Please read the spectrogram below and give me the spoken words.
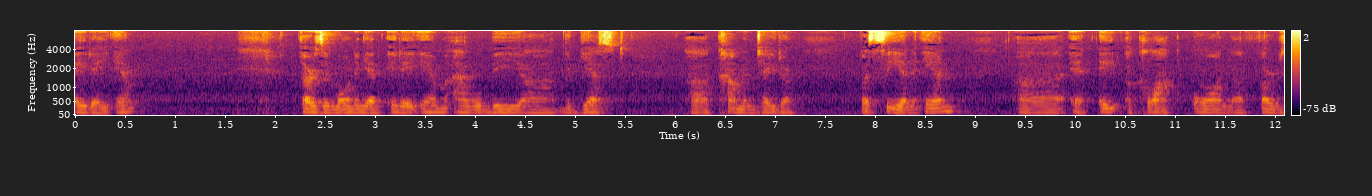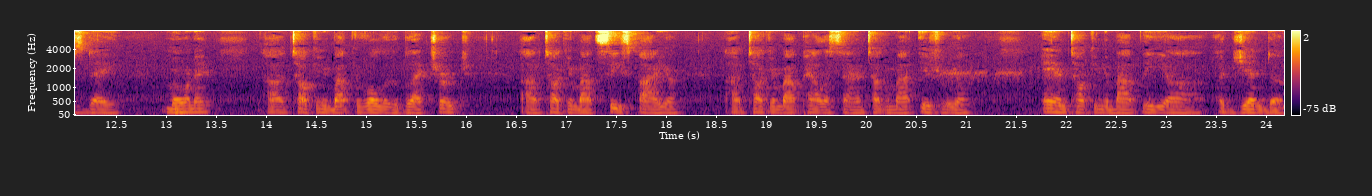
8 a.m., Thursday morning at 8 a.m., I will be uh, the guest uh, commentator for CNN uh, at 8 o'clock on Thursday morning, uh, talking about the role of the black church, uh, talking about ceasefire, uh, talking about Palestine, talking about Israel, and talking about the agenda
